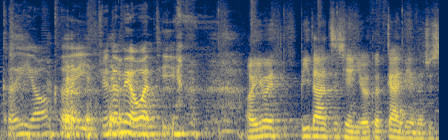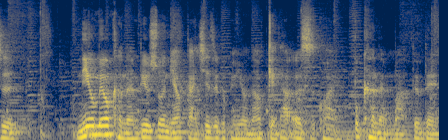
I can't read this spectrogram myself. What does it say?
可以哦，可以，绝对没有问题。呃，因为 B 大之前有一个概念呢，就是你有没有可能，比如说你要感谢这个朋友，然后给他二十块，不可能嘛，对不对？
